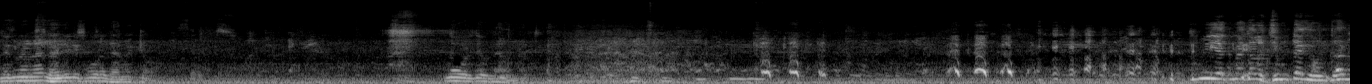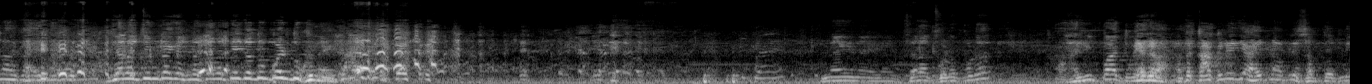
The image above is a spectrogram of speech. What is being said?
लग्नाला झालेली पोरं ध्यानात ठेवा. नवरदेव नाही होणार. तुम्ही एकमेकाला चिमटा घेऊन करणार काय? ज्याला चिमटा घेतला त्याला त्याच्यातून दुप्पट दुःख नाही. नाही नाही नाही. चला थोडं पुढं. हरिपाठ वेगळा. आता काकडे जे आहेत ना आपले सप्त्यातले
